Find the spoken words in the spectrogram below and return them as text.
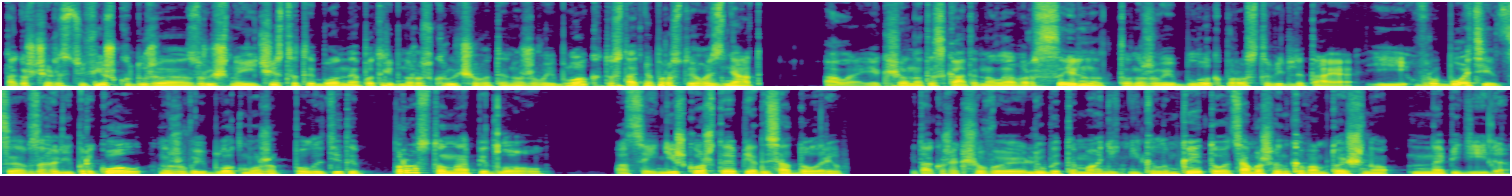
Також через цю фішку дуже зручно її чистити, бо не потрібно розкручувати ножовий блок, достатньо просто його зняти. Але якщо натискати на левер сильно, то ножовий блок просто відлітає. І в роботі це взагалі прикол, ножовий блок може полетіти просто на підлогу. А цей ніж коштує 50 доларів. І також, якщо ви любите магнітні килимки, то ця машинка вам точно не підійде.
